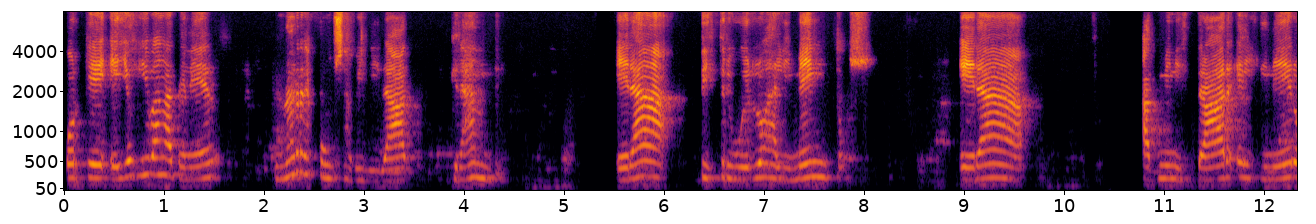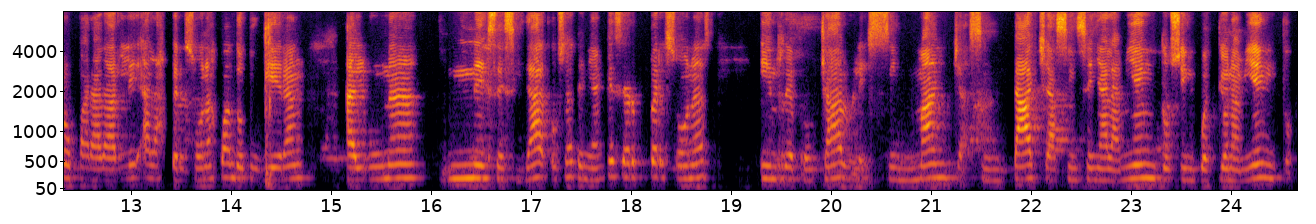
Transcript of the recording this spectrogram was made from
porque ellos iban a tener una responsabilidad grande. Era distribuir los alimentos, era administrar el dinero para darle a las personas cuando tuvieran alguna necesidad. O sea, tenían que ser personas irreprochables, sin manchas, sin tachas, sin señalamiento, sin cuestionamiento,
